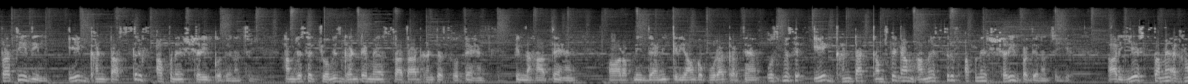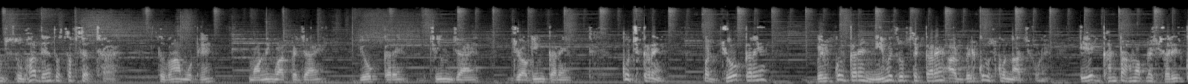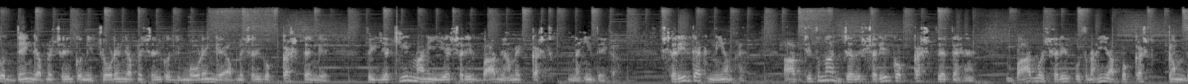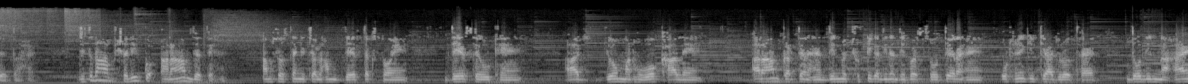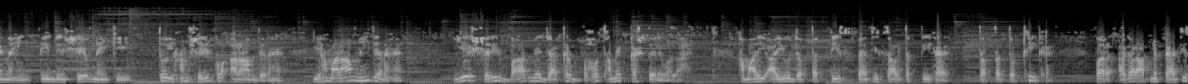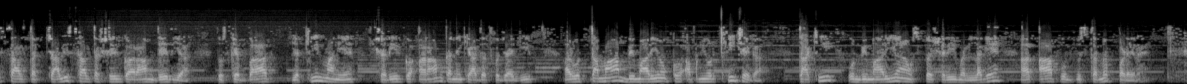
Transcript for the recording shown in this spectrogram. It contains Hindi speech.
प्रतिदिन एक घंटा सिर्फ़ अपने शरीर को देना चाहिए। हम जैसे 24 घंटे में सात आठ घंटे सोते हैं, फिर नहाते हैं और अपनी दैनिक क्रियाओं को पूरा करते हैं, उसमें से एक घंटा कम से कम हमें सिर्फ़ अपने शरीर पर देना चाहिए। और ये समय अगर हम सुबह दें तो सबसे अच्छा है। सुबह हम उठें मॉर्निंग वॉक पर जाएँ, योग करें जिम जाएँ जॉगिंग करें, कुछ करें पर जो करें, बिल्कुल करें, नियमित रूप से करें और बिल्कुल उसको ना छोड़ें। एक घंटा हम अपने शरीर को देंगे, अपने शरीर को निचोड़ेंगे, अपने शरीर को मोड़ेंगे, अपने शरीर को कष्ट देंगे तो यकीन मानिए, ये शरीर बाद में हमें कष्ट नहीं देगा। शरीर का एक नियम है, आप जितना शरीर को कष्ट देते हैं, बाद में शरीर उतना ही आपको कष्ट कम देता है। जितना आप शरीर को आराम देते हैं, हम सोचते हैं कि चलो हम देर तक सोएँ, देर से उठें, आज जो मन हो वो खा लें आराम करते रहें, दिन में छुट्टी का दिन है दिन भर सोते रहें, उठने की क्या ज़रूरत है? दो दिन नहाए नहीं, तीन दिन शेव नहीं की तो हम शरीर को आराम दे रहे हैं। ये हम आराम नहीं दे रहे हैं। ये शरीर बाद में जाकर बहुत हमें कष्ट देने वाला है। हमारी आयु जब तक 30-35 साल तक की है, तब तक तो ठीक है। पर अगर आपने 35 साल तक 40 साल तक शरीर को आराम दे दिया तो उसके बाद यकीन मानिए शरीर को आराम करने की आदत हो जाएगी और वो तमाम बीमारियों को अपनी ओर खींचेगा ताकि उन बीमारियाँ उस पर शरीर में लगे और आप उस में पड़े रहें।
